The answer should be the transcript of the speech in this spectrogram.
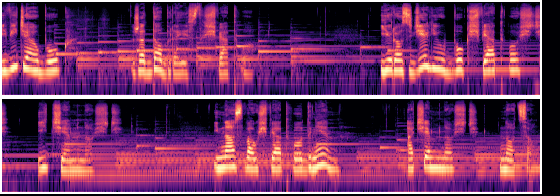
I widział Bóg, że dobre jest światło. I rozdzielił Bóg światłość i ciemność. I nazwał światło dniem, a ciemność nocą.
